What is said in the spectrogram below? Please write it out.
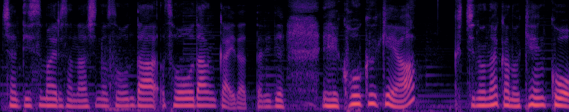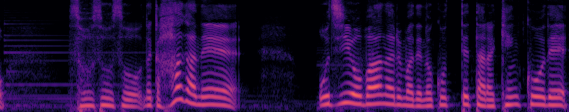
シャンティスマイルさんの足の相談相談会だったりで、えー口腔ケア口の中の健康。そうそうそう。なんか歯がねおじいおばあなるまで残ってたら健康で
